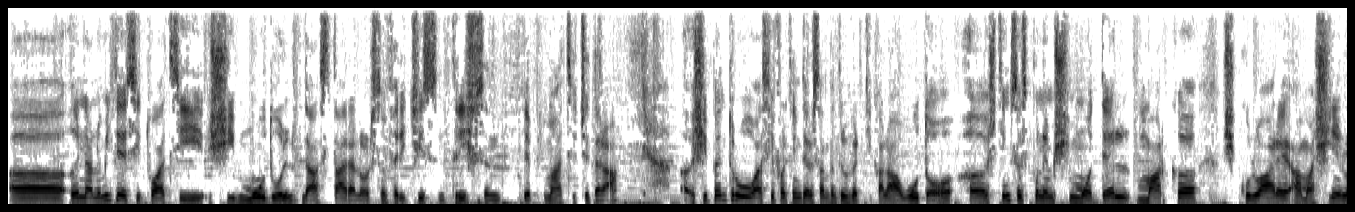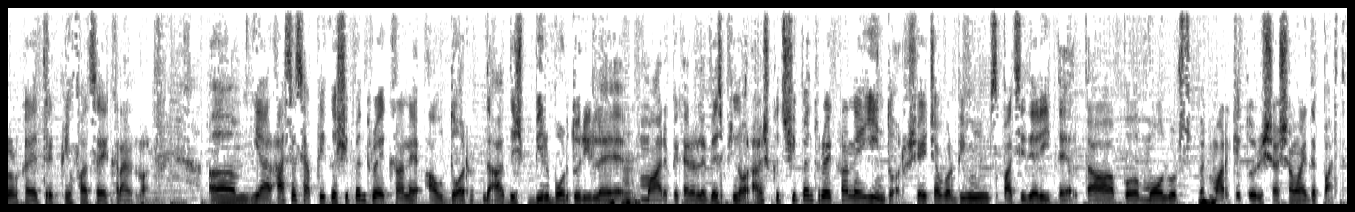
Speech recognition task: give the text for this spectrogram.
uh, în anumite situații și moodul, da, starea lor, sunt fericiți, sunt triști, sunt deprimați, etc. Uh, și pentru, asta e foarte interesant pentru verticala auto, uh, știm să spunem și model, marcă și culoare a mașinilor care trec prin fața ecranelor. Um, iar asta se aplică și pentru ecrane outdoor, da? deci billboardurile uh-huh. mari pe care le vezi prin oraș, cât și pentru ecrane indoor. Și aici vorbim spații de retail, da? mall-uri, supermarketuri și așa mai departe.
